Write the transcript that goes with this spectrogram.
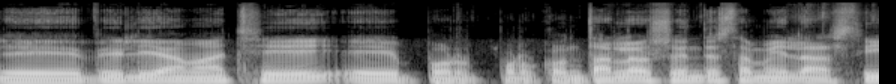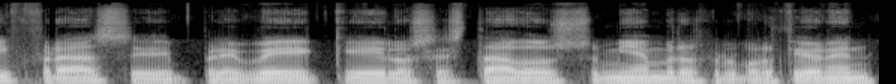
eh, Delia Machi, eh, por, por contarle a los oyentes también las cifras, eh, prevé que los Estados miembros proporcionen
